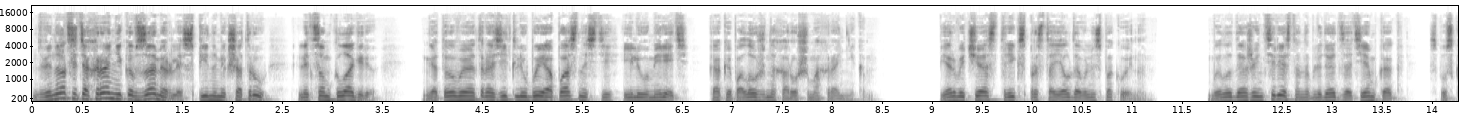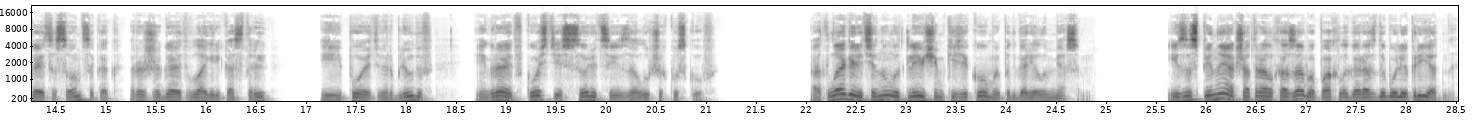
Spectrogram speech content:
Двенадцать охранников замерли спинами к шатру, лицом к лагерю, готовые отразить любые опасности или умереть, как и положено хорошим охранникам. Первый час Трикс простоял довольно спокойно. Было даже интересно наблюдать за тем, как спускается солнце, как разжигают в лагере костры и поят верблюдов, играют в кости и ссорятся из-за лучших кусков. От лагеря тянуло тлеющим кизиком и подгорелым мясом. Из-за спины от шатра Алхазаба пахло гораздо более приятно,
